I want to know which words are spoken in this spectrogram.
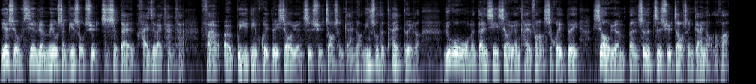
也许有些人没有审批手续，只是带孩子来看看。反而不一定会对校园秩序造成干扰。您说的太对了。如果我们担心校园开放是会对校园本身的秩序造成干扰的话，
